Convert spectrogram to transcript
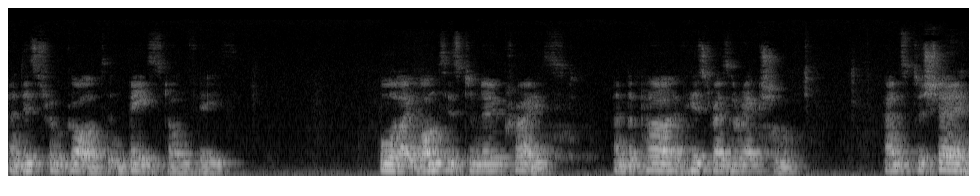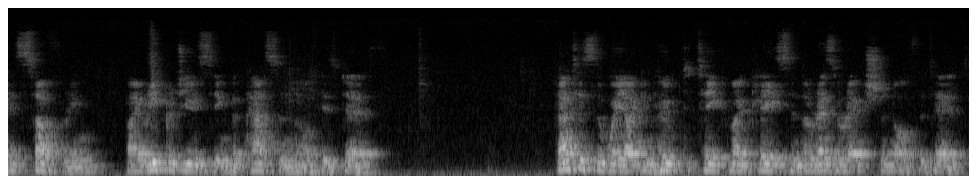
and is from God and based on faith. All I want is to know Christ and the power of His resurrection and to share His suffering by reproducing the pattern of his death. That is the way I can hope to take my place in the resurrection of the dead.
